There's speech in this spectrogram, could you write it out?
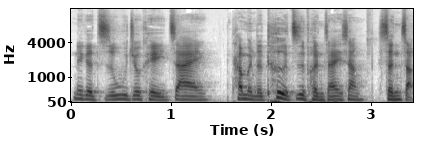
那个植物就可以在它们的特制盆栽上生长。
